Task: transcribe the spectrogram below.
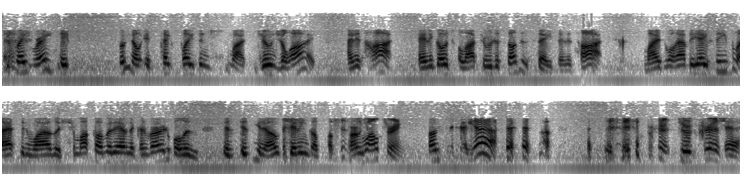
the great race. It, you know, it takes place in what June, July, and it's hot, and it goes a lot through the southern states, and it's hot. Might as well have the AC blasting while the schmuck over there in the convertible is is, is you know getting a, a burnt Sweltering. sunset. Yeah. Burnt to a crisp. Yeah.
